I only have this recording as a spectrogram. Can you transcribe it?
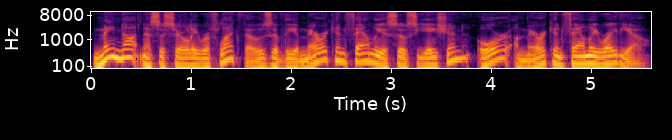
may not necessarily reflect those of the American Family Association or American Family Radio.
